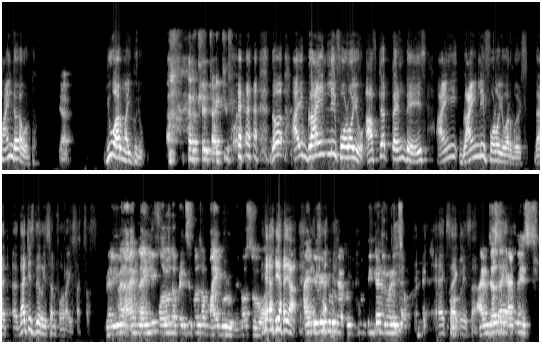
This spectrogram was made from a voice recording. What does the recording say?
find out Yeah. you are my guru okay, thank you. Though i blindly follow you after 10 days i blindly follow your words that uh, that is the reason for my success well, even I blindly follow the principles of my guru, you know. So yeah yeah yeah I give it to think and grow it. So exactly sir I'm just a catalyst.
